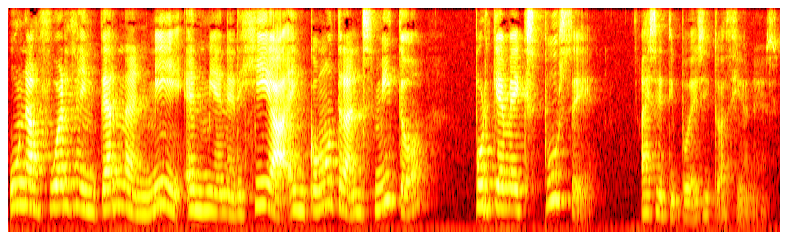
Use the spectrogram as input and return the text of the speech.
una fuerza interna en mí, en mi energía, en cómo transmito, porque me expuse a ese tipo de situaciones.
